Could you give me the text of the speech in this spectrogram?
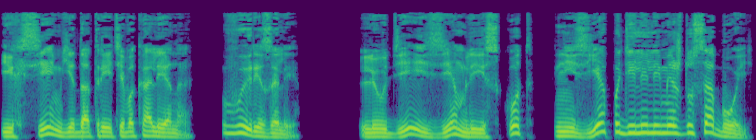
Их семьи до третьего колена вырезали. Людей, земли и скот князья поделили между собой.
